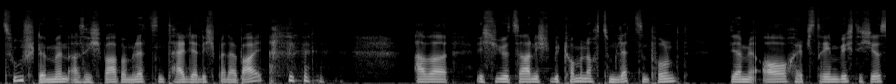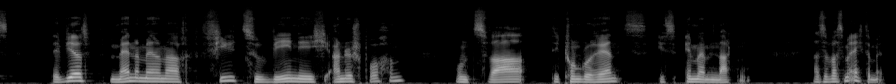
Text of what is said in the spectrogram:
zustimmen. Also ich war beim letzten Teil ja nicht mehr dabei. Aber ich würde sagen, ich, wir kommen noch zum letzten Punkt, der mir auch extrem wichtig ist. Der wird meiner Meinung nach viel zu wenig angesprochen. Und zwar die Konkurrenz ist immer im Nacken. Also was meine ich damit?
